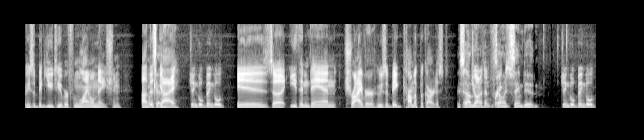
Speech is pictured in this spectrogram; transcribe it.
He's a big YouTuber from Lionel Nation. Uh, this Okay. guy, Jingle bingle. is uh, Ethan Van Sciver, who's a big comic book artist. They sound, Jonathan sound like the same dude. Jingle bingle.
